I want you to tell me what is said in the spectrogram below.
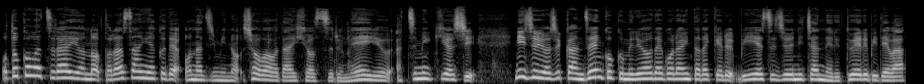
男はつらいよの虎さん役でおなじみの昭和を代表する名優、厚見清。24時間全国無料でご覧いただける BS12 チャンネル12日では、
